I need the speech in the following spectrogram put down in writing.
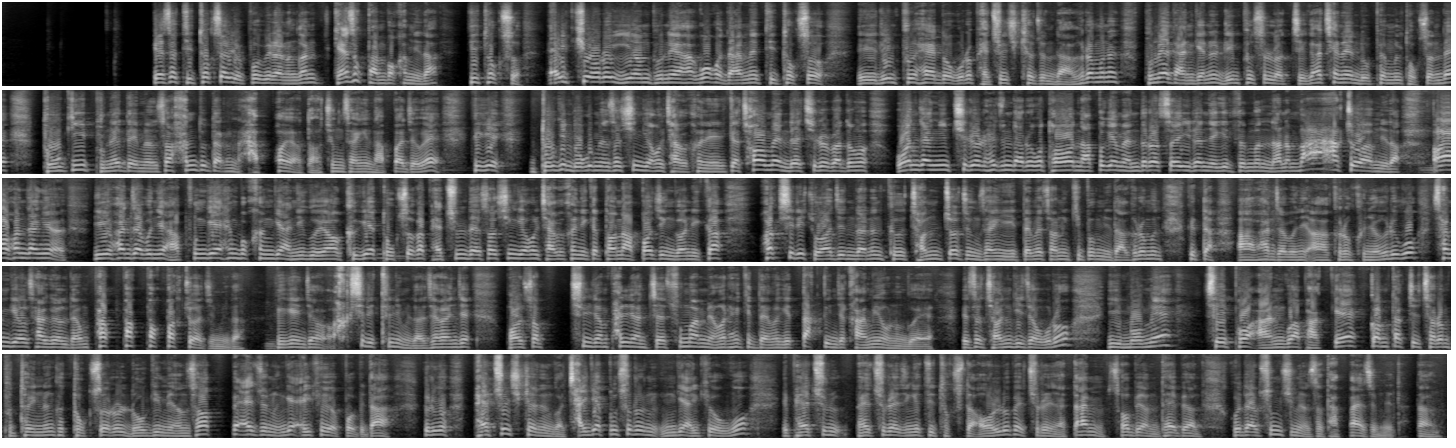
그래서 디톡셀 요법이라는 건 계속 반복합니다. 디톡스, LQ로 이온 분해하고 그 다음에 디톡스 이 림프 해독으로 배출시켜 준다. 그러면은 분해 단계는 림프 슬러지가 체내 노폐물 독소인데 독이 분해되면서 한두 달은 아파요. 더 증상이 나빠져. 왜? 그게 독이 녹으면서 신경을 자극하니까 처음에 내 치료를 받으면 원장님 치료를 해준다 그러고 더 나쁘게 만들었어요. 이런 얘기 들으면 나는 막 좋아합니다. 아, 원장님, 이 환자분이 아픈 게 행복한 게 아니고요. 그게 독소가 배출돼서 신경을 자극 하니까 더 나빠진 거니까 확실히 좋아진다는 그 전조 증상이기 때문에 저는 기쁩니다. 그러면 그때 아 환자분이 아 그렇군요. 그리고 3개월 4개월 되면 팍팍팍팍 좋아집니다. 그게 이제 확실히 틀립니다. 제가 이제 벌써 7년, 8년째 수만 명을 했기 때문에 이게 딱 이제 감이 오는 거예요. 그래서 전기적으로 이 몸에 세포 안과 밖에 껌딱지처럼 붙어 있는 그 독소를 녹이면서 빼주는 게 LQ요법이다. 그리고 배출시켜주는 거. 잘게 부스르는 게 LQ고 배출 배출해진 게 디톡스다. 얼로 배출하냐? 땀, 소변, 대변, 그 다음 숨 쉬면서 다 빠집니다. 다음.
